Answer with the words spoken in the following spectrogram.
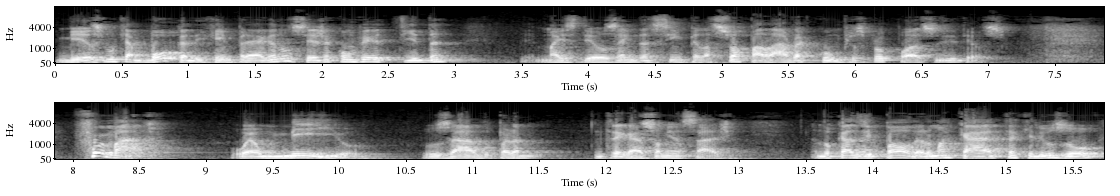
Mesmo que a boca de quem prega não seja convertida, mas Deus ainda assim, pela sua palavra, cumpre os propósitos de Deus. Formato, ou é o meio usado para entregar sua mensagem. No caso de Paulo, era uma carta que ele usou,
